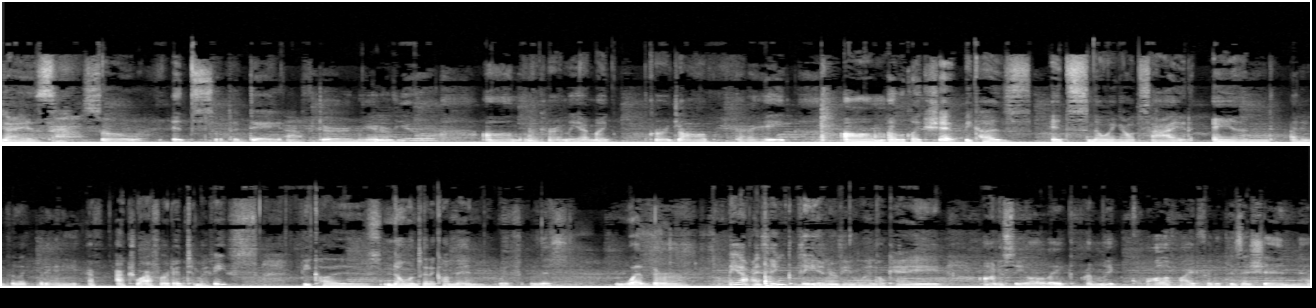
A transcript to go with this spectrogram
Guys, so it's the day after my interview. Um, I'm currently at my current job that I hate. Um, I look like shit because it's snowing outside and I didn't feel like putting any actual effort into my face because no one's gonna come in with this weather. But yeah, I think the interview went okay. Honestly, y'all, like, I'm like qualified for the position.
